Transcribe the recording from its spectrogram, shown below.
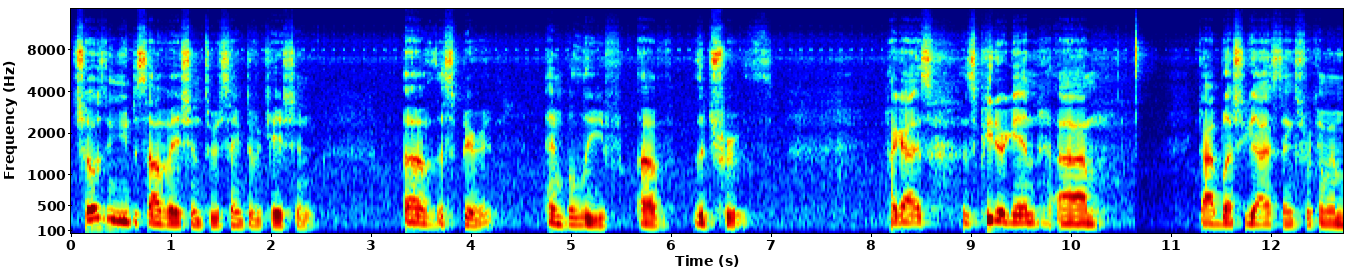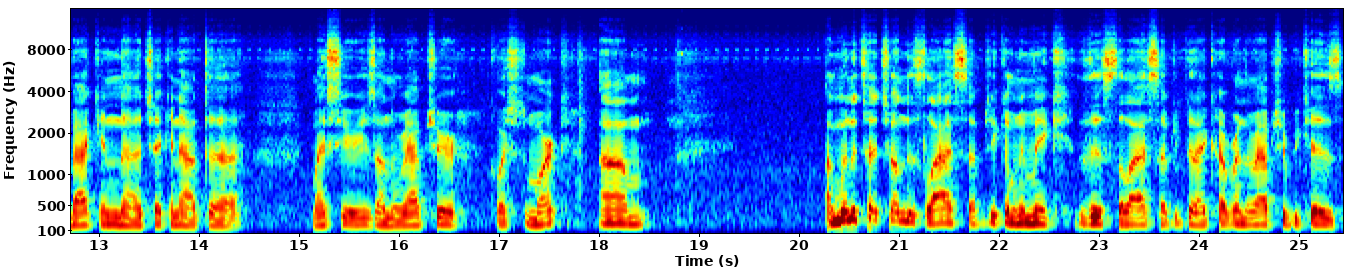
chosen you to salvation through sanctification of the Spirit and belief of the truth. Hi guys, is Peter again. Um, God bless you guys. Thanks for coming back and uh, checking out uh, my series on the rapture question mark. Um, I'm going to touch on this last subject. I'm going to make this the last subject that I cover in the rapture because,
